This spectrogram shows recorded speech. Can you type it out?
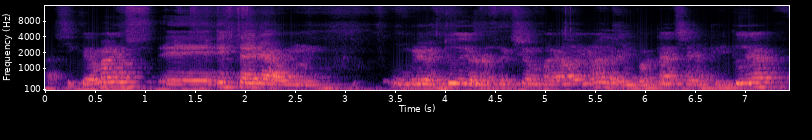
Así que hermanos, eh, esta era un, un breve estudio y reflexión para hoy ¿no? de la importancia de la escritura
